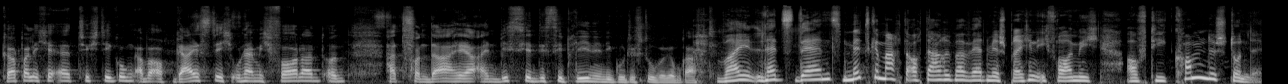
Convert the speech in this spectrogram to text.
körperliche Ertüchtigung, aber auch geistig unheimlich fordernd und hat von daher ein bisschen Disziplin in die gute Stube gebracht. Weil Let's Dance mitgemacht, auch darüber werden wir sprechen. Ich freue mich auf die kommende Stunde.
